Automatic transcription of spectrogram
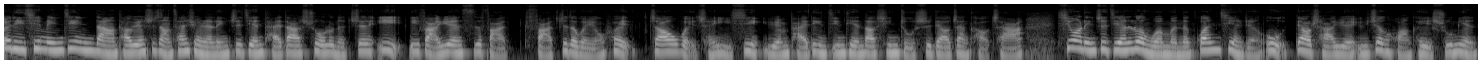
为厘清民进党桃园市长参选人林志坚台大硕论的争议，立法院司法法制的委员会召委陈以信原排定今天到新竹市调站考察，希望林志坚论文门的关键人物调查员于正煌可以书面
